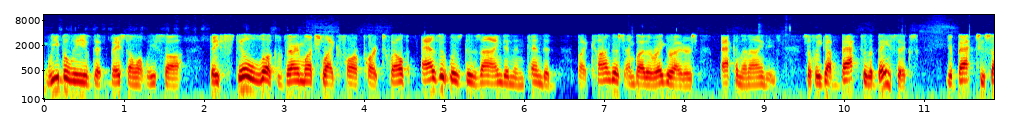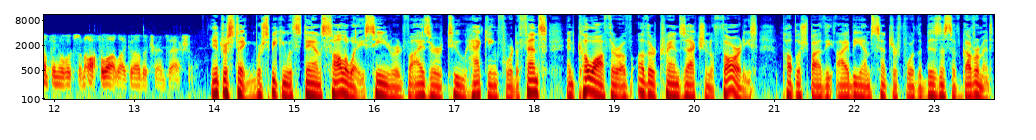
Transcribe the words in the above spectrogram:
We believe that based on what we saw, they still look very much like FAR Part 12 as it was designed and intended by Congress and by the regulators back in the 90s. So if we got back to the basics, you're back to something that looks an awful lot like another transaction. Interesting. We're speaking with Stan Soloway, Senior Advisor to Hacking for Defense and co author of Other Transaction Authorities, published by the IBM Center for the Business of Government.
